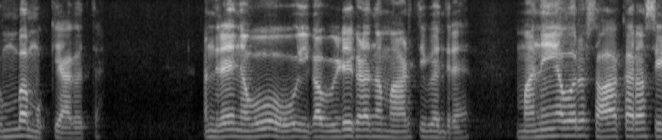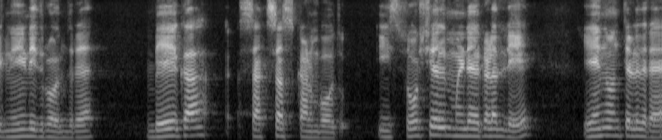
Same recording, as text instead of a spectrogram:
ತುಂಬ ಮುಖ್ಯ ಆಗುತ್ತೆ. ಅಂದರೆ ನಾವು ಈಗ ವಿಡಿಯೋಗಳನ್ನು ಮಾಡ್ತೀವಿ ಅಂದರೆ, ಮನೆಯವರು ಸಹಕಾರ ಸಿ, ನೀಡಿದರು ಅಂದರೆ, ಬೇಗ ಸಕ್ಸಸ್ ಕಾಣ್ಬೋದು. ಈ ಸೋಷಿಯಲ್ ಮೀಡಿಯಾಗಳಲ್ಲಿ ಏನು ಅಂತೇಳಿದರೆ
